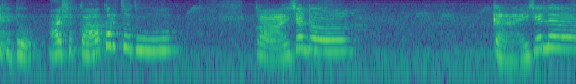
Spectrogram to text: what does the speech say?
ए असं का करतो तू? काय झालं? काय झालं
